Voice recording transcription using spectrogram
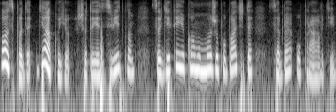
Господи, дякую, що Ти є світлом, завдяки якому можу побачити себе у правді.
